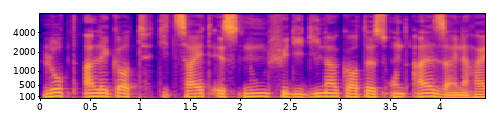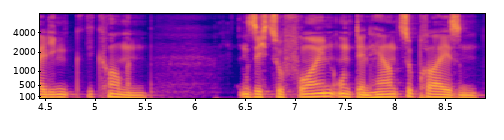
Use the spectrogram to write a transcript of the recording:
Lobt alle Gott, die Zeit ist nun für die Diener Gottes und all seine Heiligen gekommen, sich zu freuen und den Herrn zu preisen.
